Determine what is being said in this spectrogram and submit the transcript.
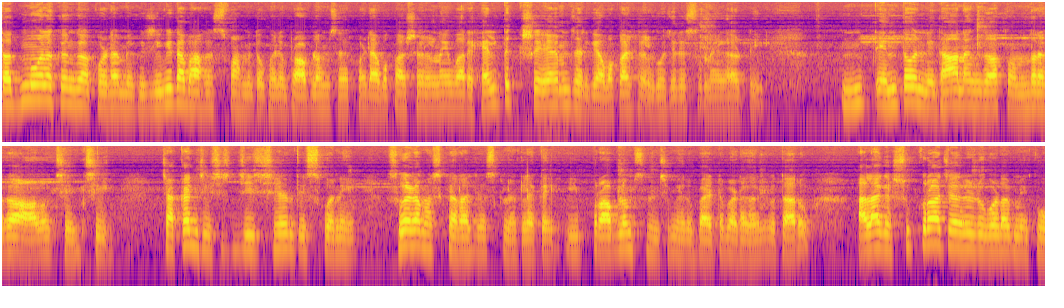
తద్మూలకంగా కూడా మీకు జీవిత భాగస్వామితో కొన్ని ప్రాబ్లమ్స్ ఏర్పడే అవకాశాలు ఉన్నాయి. వారి హెల్త్ క్షయం జరిగే అవకాశాలు గోచరిస్తున్నాయి కాబట్టి ఎంతో నిదానంగా తొందరగా ఆలోచించి చక్కని డిసిషన్ తీసుకొని సూర్య నమస్కారాలు చేసుకున్నట్లయితే ఈ ప్రాబ్లమ్స్ నుంచి మీరు బయటపడగలుగుతారు. అలాగే శుక్రాచార్యుడు కూడా మీకు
